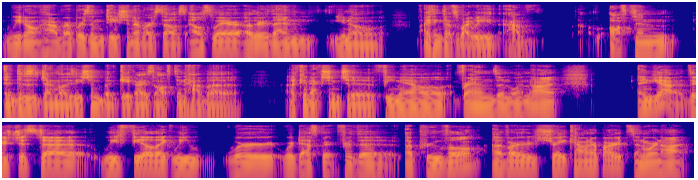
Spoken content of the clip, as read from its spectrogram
we don't have representation of ourselves elsewhere other than, you know, I think that's why we have often, this is a generalization, but gay guys often have a, a connection to female friends and whatnot. and yeah, there's just uh we feel like we we're we're desperate for the approval of our straight counterparts and we're not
